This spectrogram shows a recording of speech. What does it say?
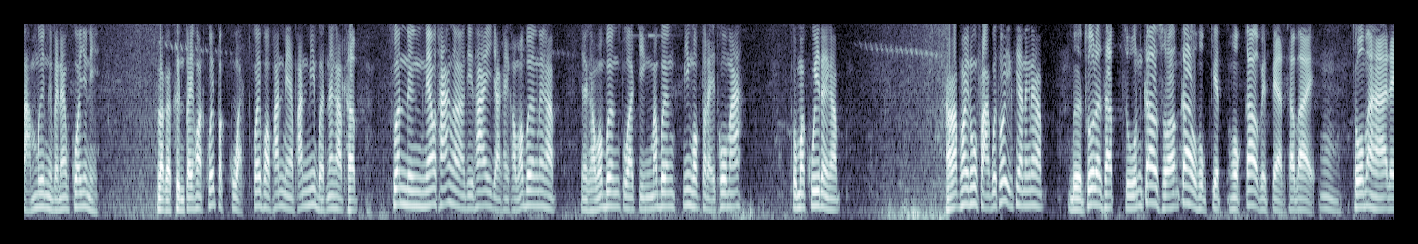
สามหมื่นขึ้นไปนะครับกล้วยอยู่นี่แล้วก็ขึ้นไปฮอดกล้วยประกวดกล้วยพอพันธุ์แม่พันธุ์มีเบิดนะครับครับ ส่วนหนึ่งแนวทางสำหรับที่ไทยอยากให้เขามาเบิ้งนะครับอยากให้เขามาเบิ้งตัวจริงมาเบิ้งมีงบตัวไหนโทรมาโทรมาคุยได้ครับเอาครับให้หนูฝากเบอร์โทรอีกเทียหนึงนะครับ เบอร์โทรศัพท์ 0 9 2 9 6 7 6 9 8 8 ครับไอ้อืม โทรมาหาได้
